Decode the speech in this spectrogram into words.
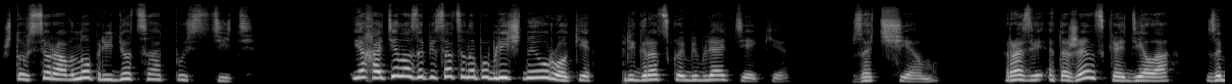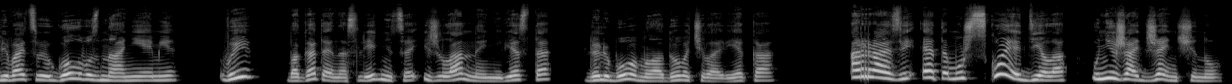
что все равно придется отпустить. Я хотела записаться на публичные уроки, при городской библиотеке. Зачем? Разве это женское дело забивать свою голову знаниями? Вы – богатая наследница и желанная невеста для любого молодого человека. А разве это мужское дело унижать женщину?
